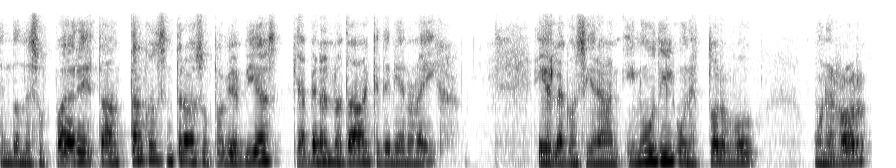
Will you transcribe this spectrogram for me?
en donde sus padres estaban tan concentrados en sus propias vidas que apenas notaban que tenían una hija. Ellos la consideraban inútil, un estorbo, un error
